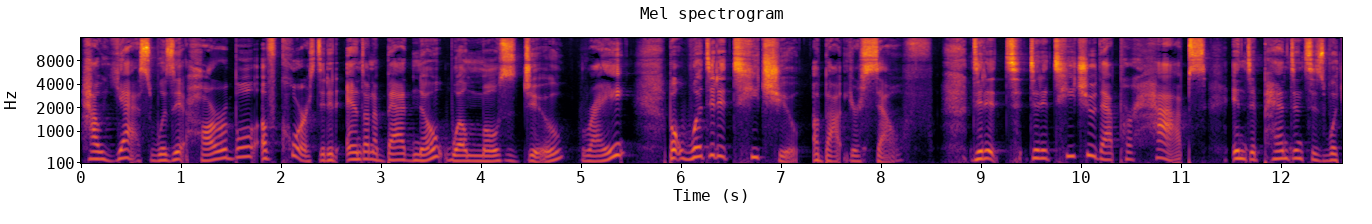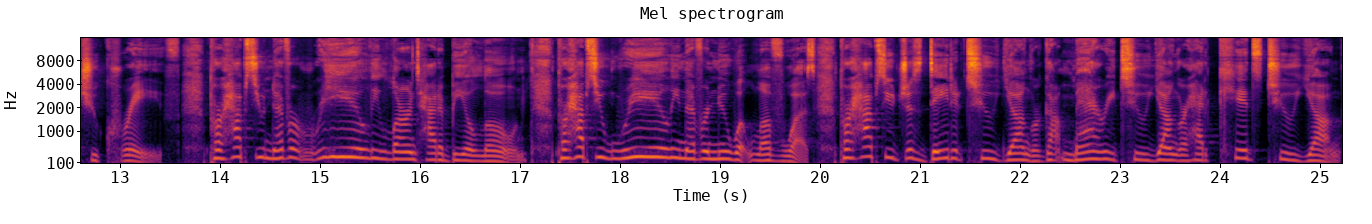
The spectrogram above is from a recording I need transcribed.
how, yes, was it horrible? Of course. Did it end on a bad note? Well, most do, right? But what did it teach you about yourself? Did it did it teach you that perhaps independence is what you crave? Perhaps you never really learned how to be alone. Perhaps you really never knew what love was. Perhaps you just dated too young or got married too young or had kids too young.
